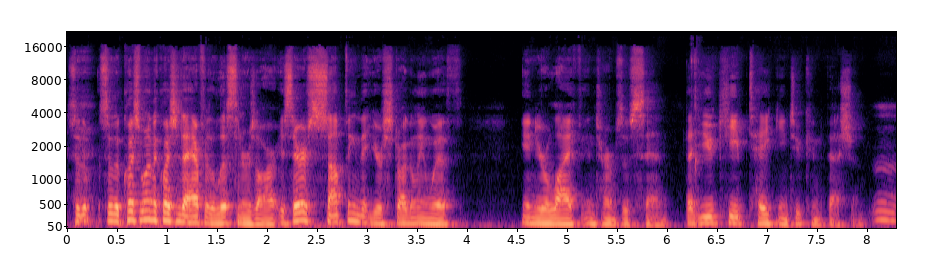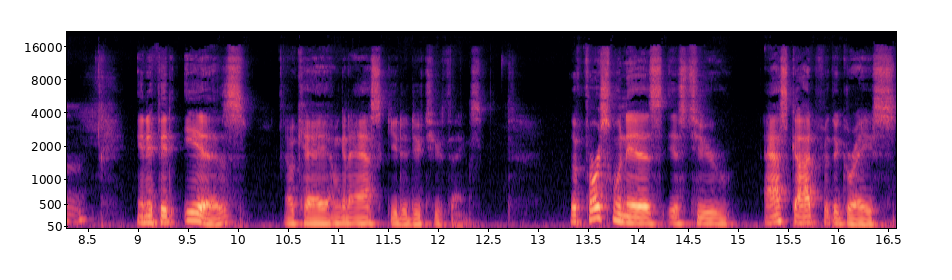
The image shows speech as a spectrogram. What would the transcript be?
So, the, so the question, one of the questions I have for the listeners are: Is there something that you're struggling with in your life in terms of sin that you keep taking to confession? mm. And if it is, okay, I'm going to ask you to do two things. The first one is is to ask God for the grace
